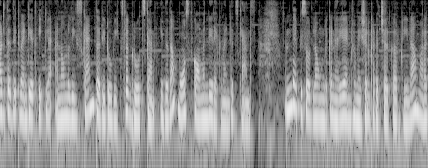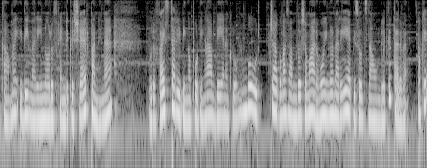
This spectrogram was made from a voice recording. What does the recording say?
அடுத்தது டுவெண்ட்டியத் வீக்கில் அனோமலி ஸ்கேன் தேர்ட்டி டூ வீக்ஸில் க்ரோத் ஸ்கேன் இதுதான் மோஸ்ட் காமன்லி ரெக்கமெண்டட் ஸ்கேன்ஸ் இந்த எபிசோடில் உங்களுக்கு நிறைய இன்ஃபர்மேஷன் கிடச்சிருக்கு அப்படின்னா மறக்காமல் இதே மாதிரி இன்னொரு ஃப்ரெண்டுக்கு ஷேர் பண்ணுங்கள் ஒரு ஃபைவ் ஸ்டார் ரேட்டிங்கை போட்டிங்கன்னா அப்படியே எனக்கு ரொம்ப உற்சாகமாக சந்தோஷமாக இருக்கும். இன்னும் நிறைய எபிசோட்ஸ் நான் உங்களுக்கு தருவேன். ஓகே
